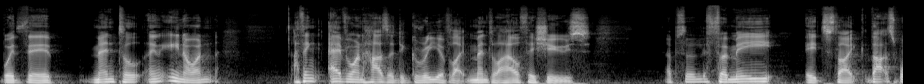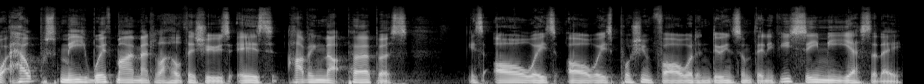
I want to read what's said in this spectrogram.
with the mental and you know and i think everyone has a degree of like mental health issues Absolutely. for me it's like that's what helps me with my mental health issues is having that purpose. It's always always pushing forward and doing something. If you see me yesterday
